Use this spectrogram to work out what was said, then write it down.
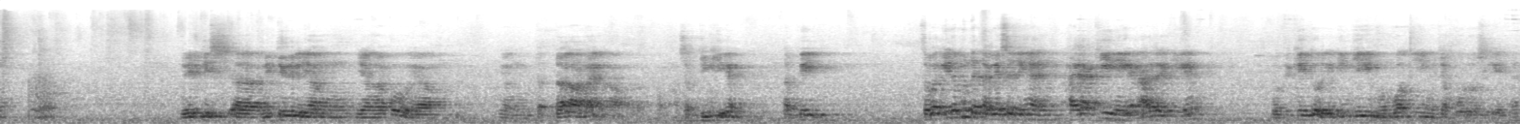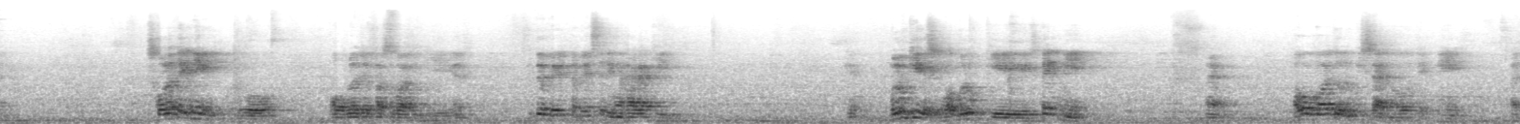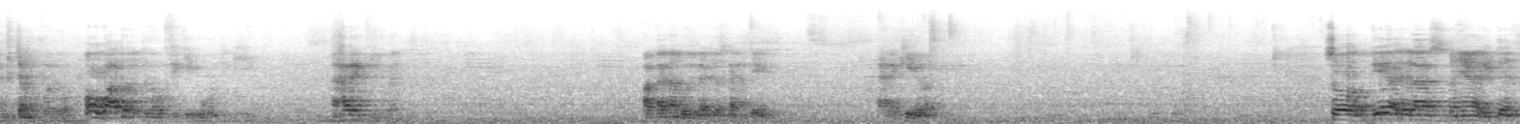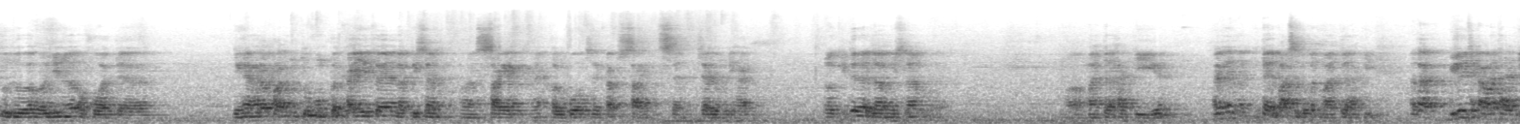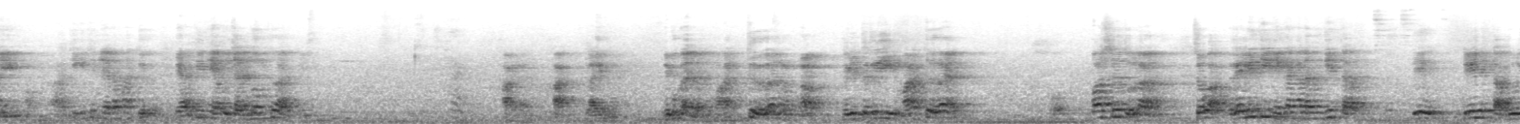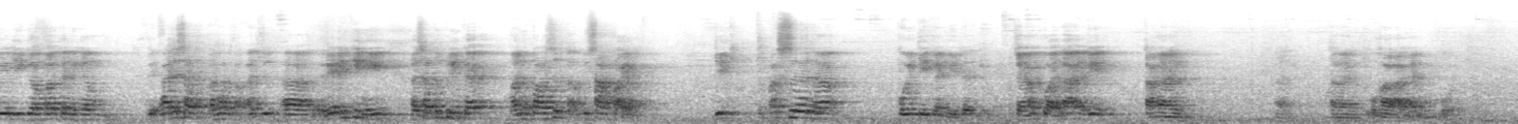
reality uh, material yang yang apa yang yang dalam kan. uh, macam tinggi kan tapi sebab kita pun dah tak biasa dengan hierarki ni kan hierarki kan Berfikir itu lagi tinggi membuat ni macam bodoh sikit kan. Sekolah teknik, oh, oh belajar falsafah tinggi kan. Kita terbiasa dengan hierarki. Okay. Melukis, oh melukis, teknik. Kan? Oh buat tu lukisan, oh teknik. Kan? Macam bodoh. Oh buat tu tengah berfikir, oh tinggi. Hierarki kan. Pakar nak boleh belajar nanti. Hierarki tu. So dia adalah sebenarnya return to the original of wonder dengan harapan untuk memperkayakan lapisan uh, side eh, kalau buat saya kata side eh, cara melihat. Kalau kita dalam Islam uh, mata hati ya. Ada kita ada bahasa bukan mata hati. Tak, bila cakap mata hati hati kita ni ada mata. Ya, hati ni apa jantung ke hati heart heart lain. Ni bukan mata kan teri-teri mata kan. Bahasa tu lah. Sebab realiti ni kadang-kadang dia tak dia, dia tak boleh digambarkan dengan ada satu uh, uh, realiti ni ada satu peringkat mana bahasa tak boleh sampai. Dia terpaksa nak politikkan dia. Macam aku ada dia tangan ha, tangan Tuhan kan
